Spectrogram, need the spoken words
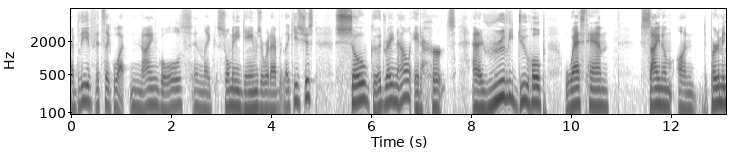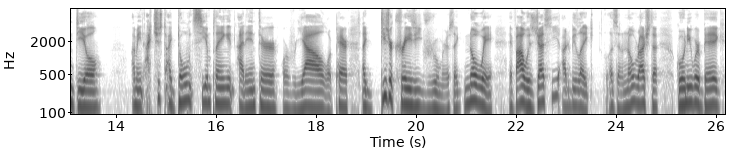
I believe it's like what nine goals in like so many games or whatever. Like he's just so good right now. It hurts, and I really do hope West Ham sign him on the permanent deal. I mean, I just I don't see him playing it at Inter or Real or Pair. Like these are crazy rumors. Like no way. If I was Jesse, I'd be like, listen, no rush to go anywhere big.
